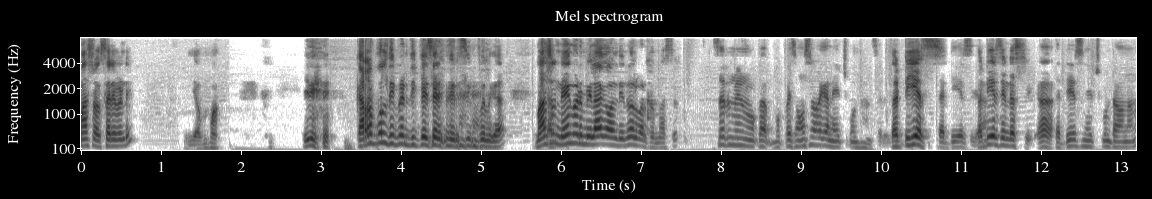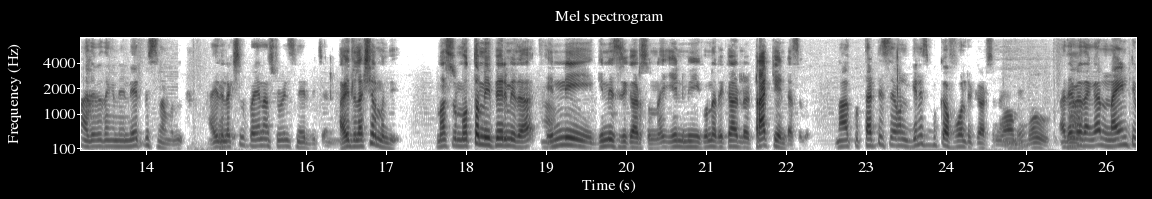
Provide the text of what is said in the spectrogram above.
మాస్టర్ ఒకసారి ఇవ్వండి. అమ్మ ఇది కర్రపులు తిప్పినట్టు తిప్పేశారు మీరు సింపుల్గా మాస్టర్ నేను కూడా మీలాగా వాళ్ళు ఇన్వాల్వ్ పడతాను మాస్టర్. సార్ నేను ఒక ముప్పై సంవత్సరాలుగా నేర్చుకుంటున్నాను sir thirty years. Thirty years thirty years industry thirty years నేర్చుకుంటా ఉన్నాను. అదే విధంగా నేను నేర్పిస్తున్నాను ఐదు లక్షల పైన స్టూడెంట్స్ నేర్పించాను ఐదు లక్షల మంది. మాస్టర్ మొత్తం మీ పేరు మీద ఎన్ని గిన్నిస్ రికార్డ్స్ ఉన్నాయి? ఏంటి మీకున్న రికార్డుల ట్రాక్ ఏంటి అసలు? నాకు thirty seven Guinness book of world records ఉన్నాయి అదే విధంగా నైన్టీ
